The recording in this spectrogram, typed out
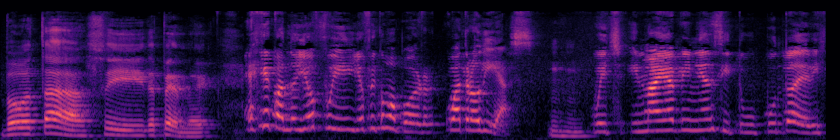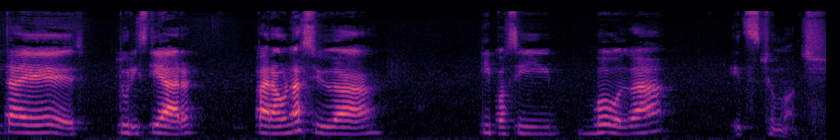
Bogotá, sí, depende. Es que cuando yo fui, yo fui como por cuatro días. Ujú. Which, in my opinion, si tu punto de vista es turistear para una ciudad tipo así, Bogotá, it's too much.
